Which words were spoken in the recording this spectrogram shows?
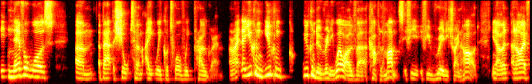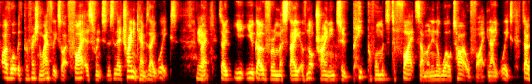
it never was um, about the short term eight week or twelve week program. All right, now you can you can you can do really well over a couple of months if you if you really train hard you know and, and i've i've worked with professional athletes like fighters for instance and their training camp is eight weeks yeah. right so you, you go from a state of not training to peak performance to fight someone in a world title fight in eight weeks so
